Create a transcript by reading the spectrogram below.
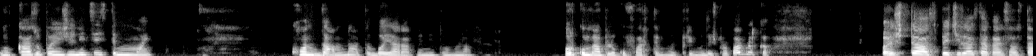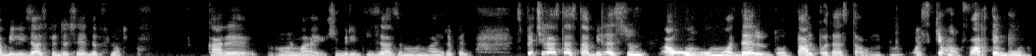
în cazul păianjeniței este mai condamnată. Bă, iar a venit unul la fel. Oricum mi-a plăcut foarte mult primul. Deci probabil că ăștia, speciile astea care s-au stabilizat spre deosebire de flori, care mult mai hibridizează mult mai repede, speciile astea stabile sunt, au un, un model, o talpă de asta, o schemă foarte bună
